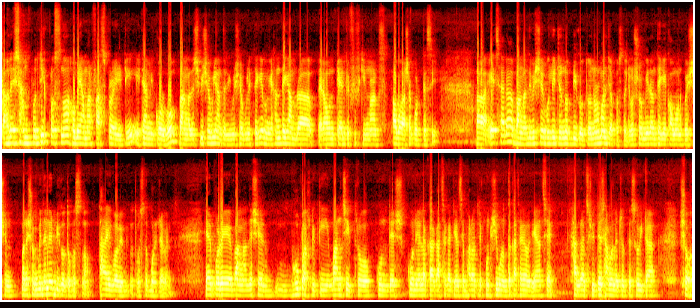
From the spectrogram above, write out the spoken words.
তাহলে সাম্প্রতিক প্রশ্ন হবে আমার ফার্স্ট প্রায়োরিটি এটা আমি করব বাংলাদেশ বিষয়গুলি, আন্তর্জাতিক বিষয়গুলি থেকে এবং এখান থেকে আমরা around ten to fifteen marks পাবো আশা করতেছি। এছাড়া বাংলাদেশ বিষয়গুলির জন্য বিগত নর্মাল যা প্রশ্ন, যেমন সংবিধান থেকে কমন কোয়েশ্চেন মানে সংবিধানের বিগত প্রশ্ন, ধারাবাহিকভাবে বিগত প্রশ্ন পড়ে যাবেন। এরপরে বাংলাদেশের ভূপ্রাকৃতি, মানচিত্র, কোন দেশ, কোন এলাকা কাছাকাছি আছে, ভারতের কোন সীমান্ত কাছাকাছি আছে, খাগড়াছড়িতে ঝামেলা চলতেছে ওইটা সহ।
